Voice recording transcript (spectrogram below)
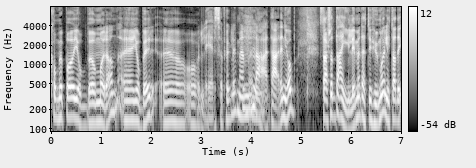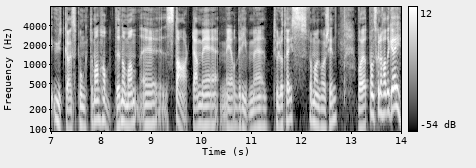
kommer på jobb om morgenen, eh, jobber eh, og ler selvfølgelig, men det er, det er en jobb. Så det er så deilig med dette humor. Litt av det utgangspunktet man hadde når man starta med, med å drive med tull og tøys for mange år siden, var jo at man skulle ha det gøy.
